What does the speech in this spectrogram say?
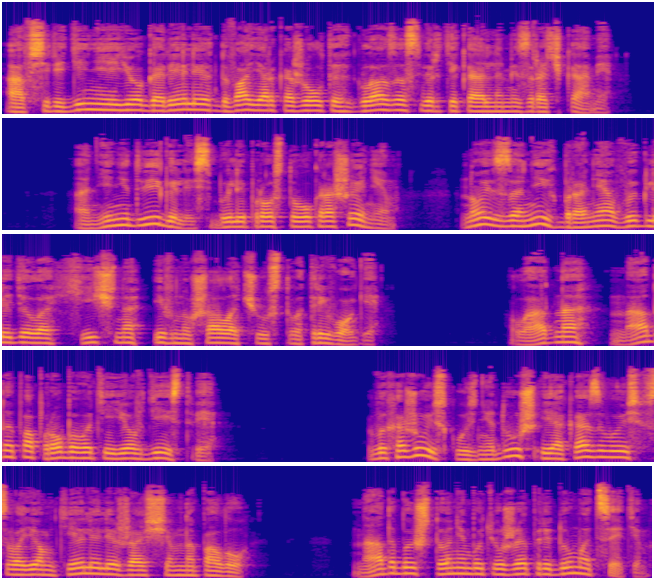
а в середине ее горели два ярко-желтых глаза с вертикальными зрачками. Они не двигались, были просто украшением, но из-за них броня выглядела хищно и внушала чувство тревоги. Ладно, надо попробовать ее в действии. Выхожу из кузни душ и оказываюсь в своем теле, лежащем на полу. Надо бы что-нибудь уже придумать с этим.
